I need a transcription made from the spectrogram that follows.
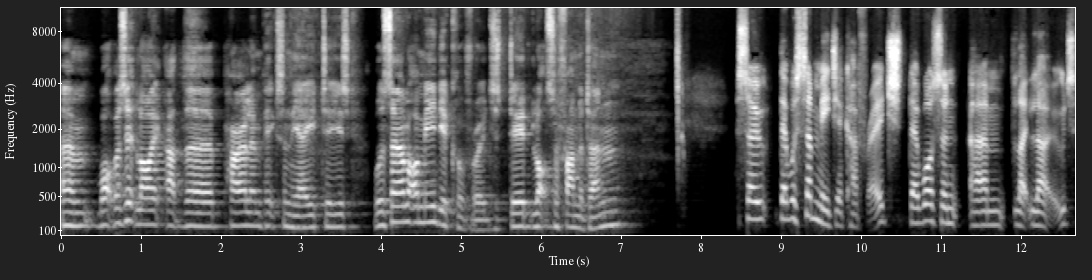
Um, what was it like at the Paralympics in the 80s? Was there a lot of media coverage? Did lots of fans attend? So there was some media coverage. There wasn't um, like loads,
